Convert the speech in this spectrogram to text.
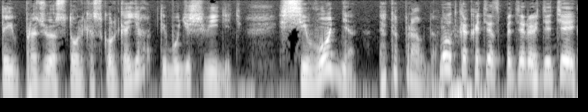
ты проживешь столько, сколько я, ты будешь видеть. Сегодня это правда. Ну, вот как отец пятерых детей,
